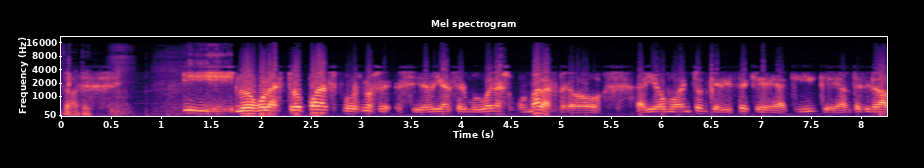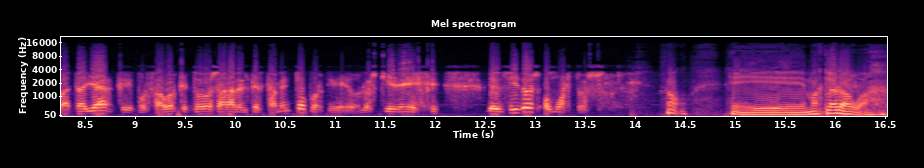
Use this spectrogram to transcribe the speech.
Fíjate. Y luego las tropas, pues no sé si debían ser muy buenas o muy malas, pero hay un momento en que dice que aquí, que antes de ir a la batalla, que por favor que todos hagan el testamento porque los quiere vencidos o muertos. Eh, más claro agua.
